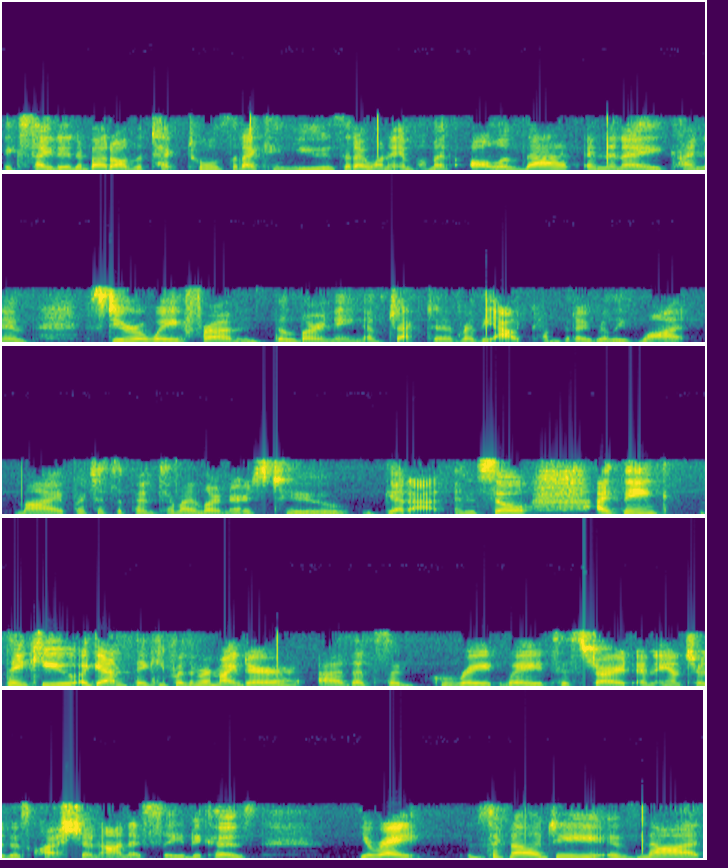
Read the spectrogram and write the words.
excited about all the tech tools that I can use that I want to implement all of that. And then I kind of steer away from the learning objective or the outcome that I really want my participants or my learners to get at. And so I think, thank you again, thank you for the reminder. Uh, that's a great way to start and answer this question, honestly, because you're right. Technology is not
